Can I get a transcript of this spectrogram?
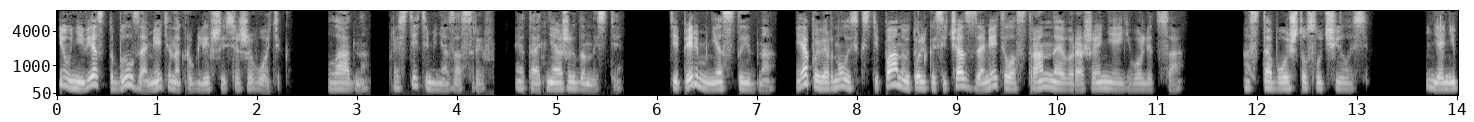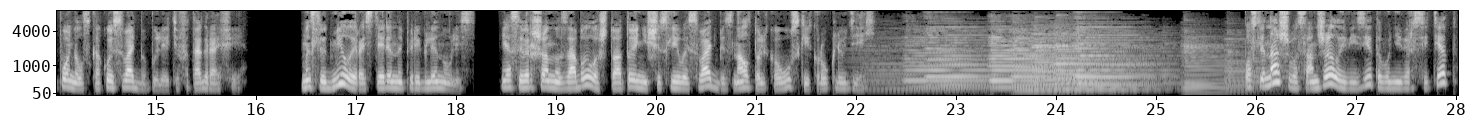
и у невесты был заметен округлившийся животик. Ладно, простите меня за срыв. Это от неожиданности. Теперь мне стыдно. Я повернулась к Степану и только сейчас заметила странное выражение его лица. А с тобой что случилось? Я не понял, с какой свадьбы были эти фотографии. Мы с Людмилой растерянно переглянулись. Я совершенно забыла, что о той несчастливой свадьбе знал только узкий круг людей. После нашего с Анжелой визита в университет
